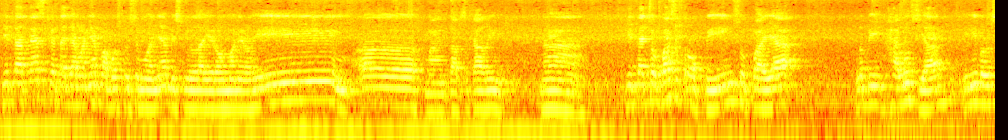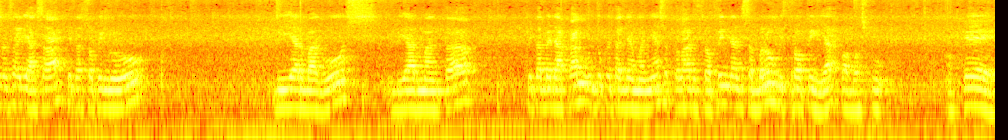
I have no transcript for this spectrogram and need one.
Kita tes ketajamannya Pak Bosku semuanya. Bismillahirrahmanirrahim. Eh mantap sekali. Nah kita coba setroping supaya lebih halus ya. Ini baru selesai diasah kita stroping dulu. Biar bagus biar mantap kita bedakan untuk ketajamannya setelah di stropping dan sebelum di stropping ya Pak Bosku. Oke.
